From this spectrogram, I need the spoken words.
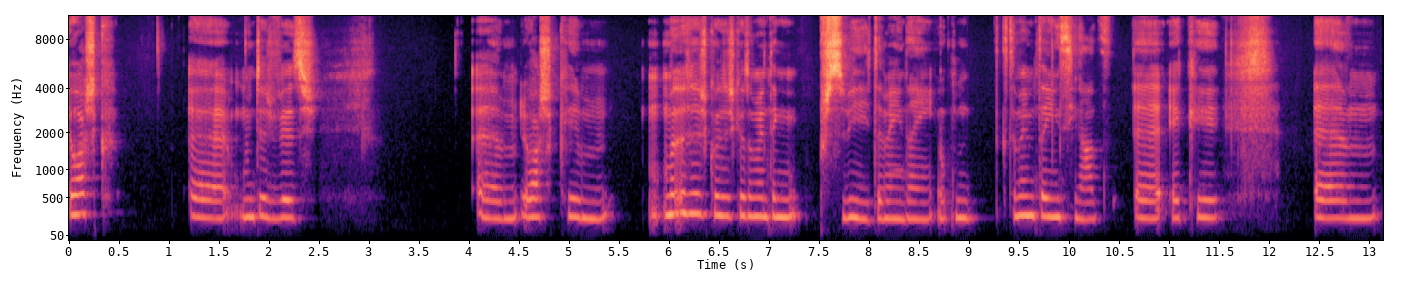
eu acho que uh, muitas vezes um, eu acho que uma das coisas que eu também tenho percebido e também tem, que também me tem ensinado uh, é que um,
